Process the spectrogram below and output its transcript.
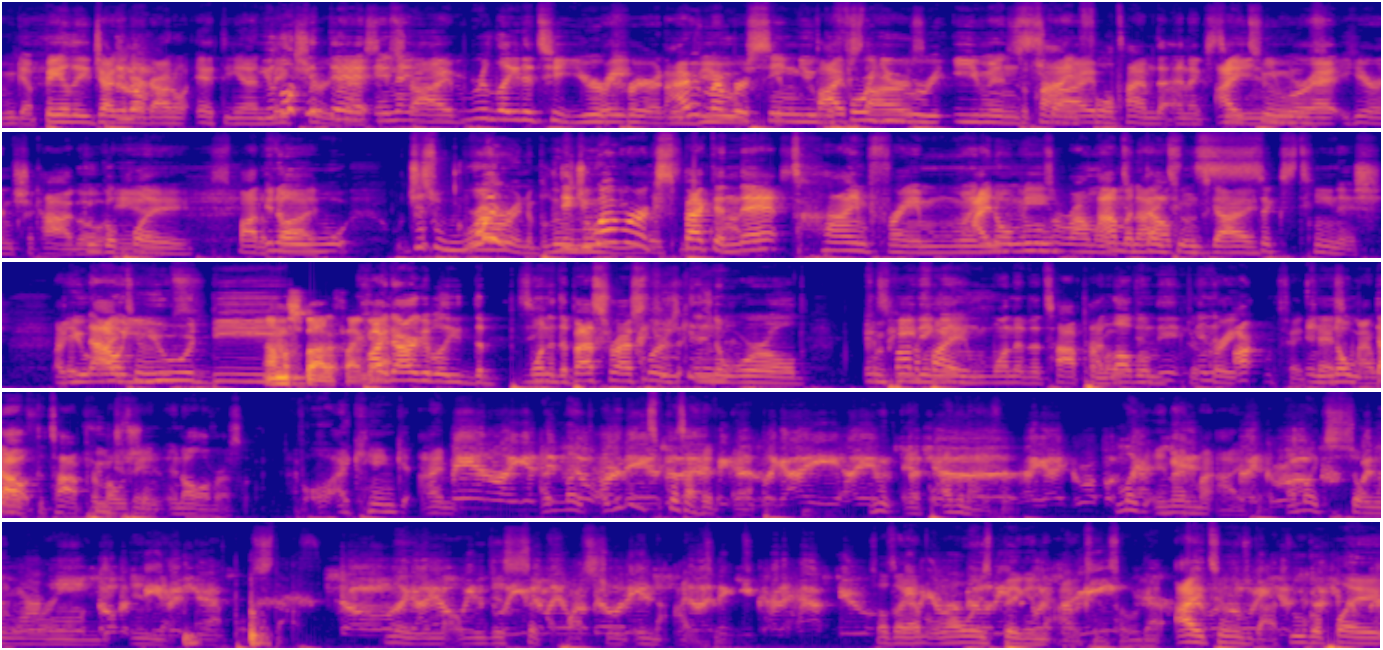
we got Bayley, Johnny Gargano at the end. You Make look sure at that and subscribe. it related to your rate, career, and I remember seeing you before stars, you were even signed full time to uh, NXT. and you were at here in Chicago, Google Play, Spotify. You know, just what did you ever you expect in that time frame when I know me, was around like I'm an iTunes guy. 2016ish? Are you now now you would be I'm a Spotify quite guy. arguably the one of the best wrestlers get in the into- world, competing Spotify- in one of the top. I Promo- love 'em. in- They're in- great. ar- Fantastic. In no My doubt, wife, the top promotion fan. in all of wrestling. Oh, I can't get. I'm. Man, like, it's, I'm like- so I hard think it's to 'cause I answer have that because, Apple. like, I, I I am have Apple. I have an iPhone. like, I grew up a I'm like, and on kid. my I iPad, grew I'm like so ingrained in the issues. Apple stuff. So, Like, like, I you know, always we just believed in my own sequestered abilities, into and I think you kind of have to. So it's like I'm always big into but for iTunes. me, So we got iTunes, we always got Google Play.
